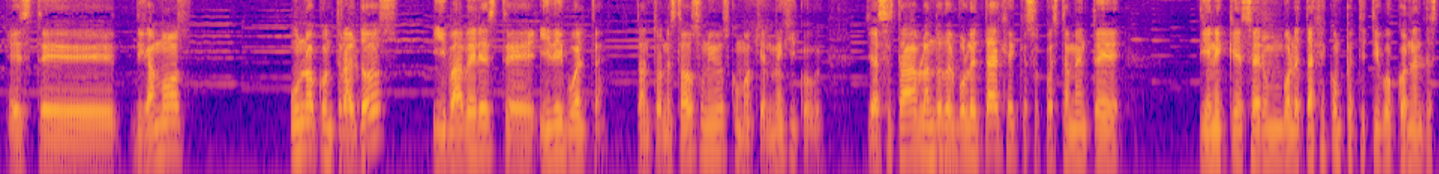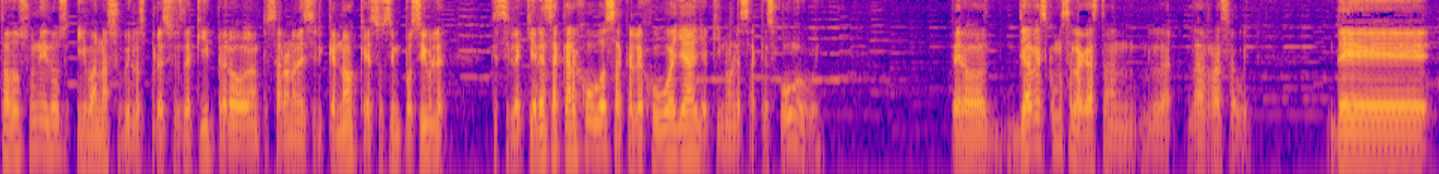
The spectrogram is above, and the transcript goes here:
Este, digamos, uno contra el dos. y va a haber este ida y vuelta, tanto en Estados Unidos como aquí en México, güey. Ya se estaba hablando del boletaje, que supuestamente tiene que ser un boletaje competitivo con el de Estados Unidos y van a subir los precios de aquí, pero empezaron a decir que no, que eso es imposible. Que si le quieres sacar jugo, sácale jugo allá y aquí no le saques jugo, güey. Pero ya ves cómo se la gastan la, la raza, güey. De,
